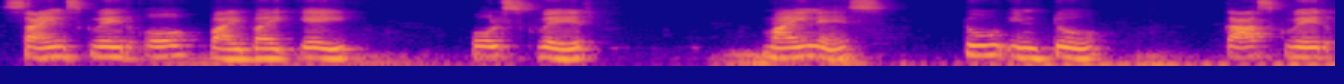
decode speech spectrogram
sine square of pi by 8 whole square minus 2 into cos square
